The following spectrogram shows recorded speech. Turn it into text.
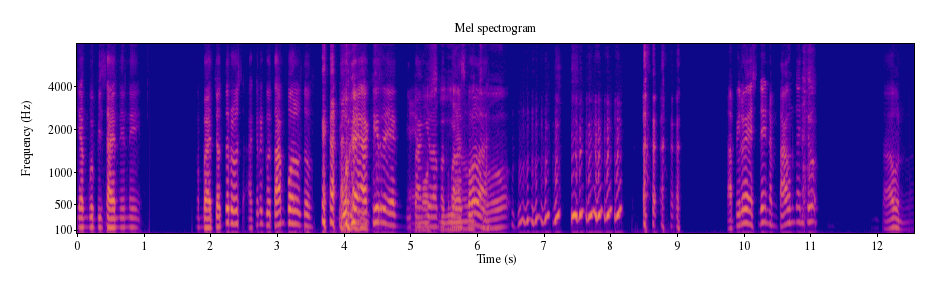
yang gue pisahin ini ngebacot terus akhirnya gue tampol tuh gue akhirnya yang dipanggil sama kepala Emosian sekolah Cuk. Tapi lu SD 6 tahun kan cuy tahun lah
